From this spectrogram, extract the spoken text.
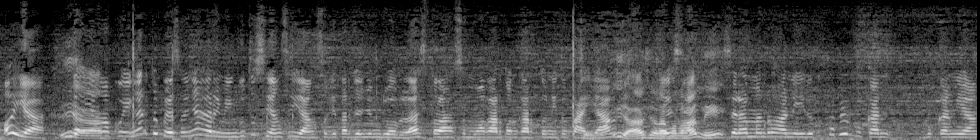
Oh iya. Iya. Nggak, yang aku ingat itu biasanya hari Minggu tuh siang-siang sekitar jam jam 12 setelah semua kartun-kartun itu tayang. Iya, siraman rohani. siraman rohani itu tuh tapi bukan bukan yang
